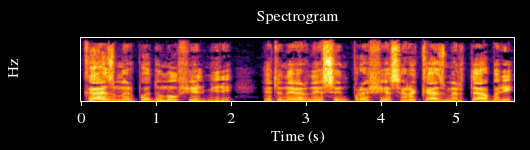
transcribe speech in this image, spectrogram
Казмер подумал Фельмере. Это, наверное, сын профессора Казмер Табори.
